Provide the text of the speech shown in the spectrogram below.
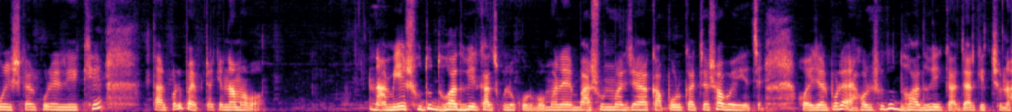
পরিষ্কার করে রেখে তারপরে পাইপটাকে নামাবো। নামিয়ে শুধু ধোয়াধুয়ির কাজগুলো করব। মানে বাসন মাজা, কাপড় কাচা সব হয়ে গেছে। হয়ে যাওয়ার পরে এখন শুধু ধোয়াধুয়ির কাজ, আর কিচ্ছু না।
